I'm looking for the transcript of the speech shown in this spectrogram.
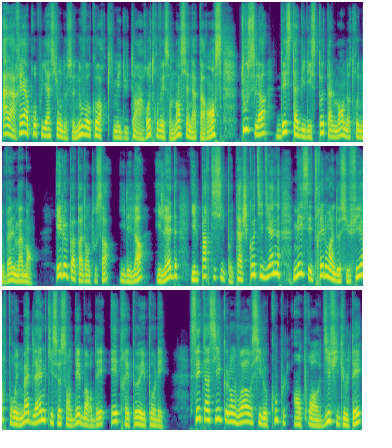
à la réappropriation de ce nouveau corps qui met du temps à retrouver son ancienne apparence, tout cela déstabilise totalement notre nouvelle maman. Et le papa dans tout ça, il est là, il aide, il participe aux tâches quotidiennes, mais c'est très loin de suffire pour une Madeleine qui se sent débordée et très peu épaulée. C'est ainsi que l'on voit aussi le couple en proie aux difficultés,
